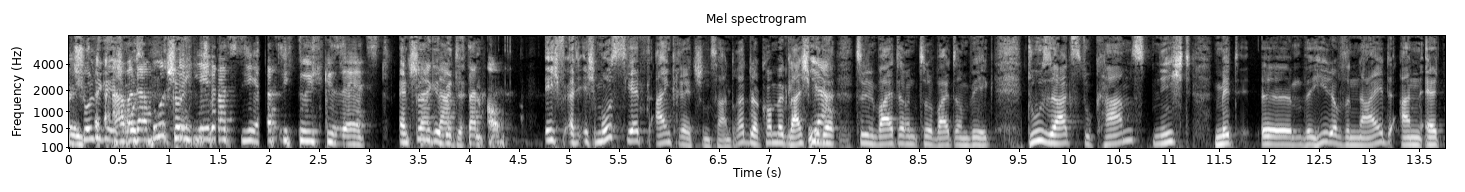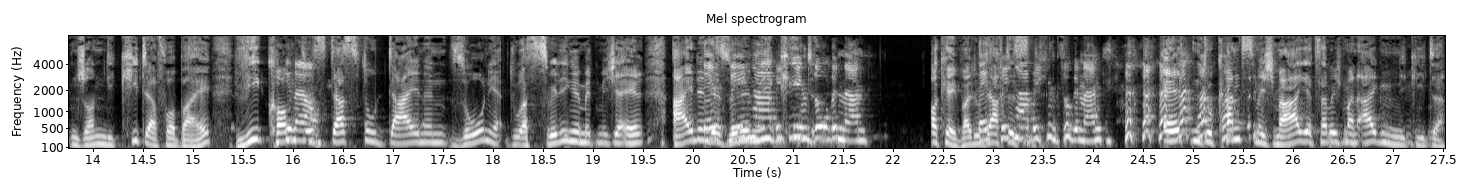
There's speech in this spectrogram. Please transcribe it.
entschuldige, ich aber muss- da wusste jeder, sie hat sich durchgesetzt. Entschuldige da bitte. Dann auch. Ich, ich muss jetzt eingrätschen, Sandra. Da kommen wir gleich Ja. wieder zu den weiteren, zu weiteren Weg. Du sagst, du kamst nicht mit ähm, The Heat of the Night an Elton John Nikita vorbei. Wie kommt Genau. es, dass du deinen Sohn, ja, du hast Zwillinge mit Michael, einen der Söhne Deswegen habe ich ihn Nikita? so genannt. Okay, weil du Deswegen dachtest, habe ich ihn so genannt. Elton, du kannst mich mal. Jetzt habe ich meinen eigenen Nikita.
